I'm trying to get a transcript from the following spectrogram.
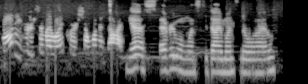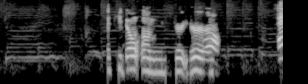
body hurts and my life hurts. I want to die. Yes, everyone wants to die once in a while. If you don't, um, you're, you're, Yeah. See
